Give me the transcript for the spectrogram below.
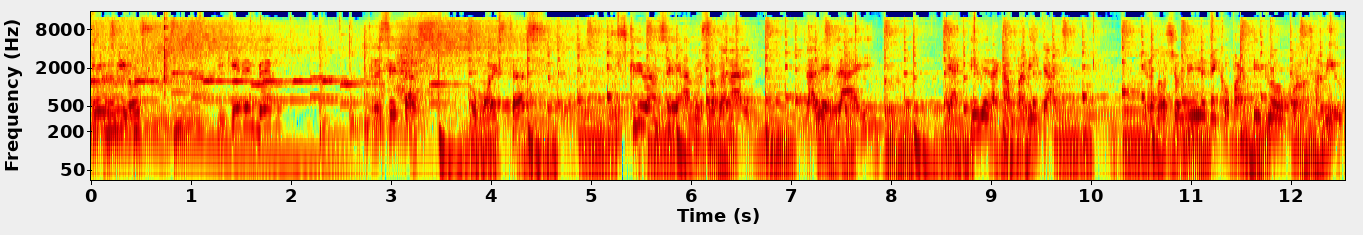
Bien amigos, si quieren ver recetas como estas, suscríbanse a nuestro canal, dale like y activen la campanita. Pero no se olviden de compartirlo con los amigos.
